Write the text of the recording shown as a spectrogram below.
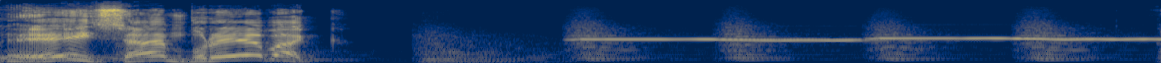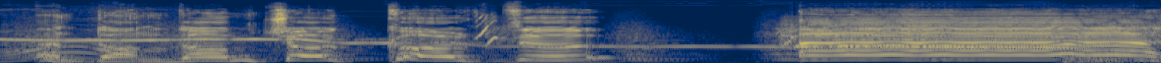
Hey sen buraya bak. Domdom çok korktu. Aa!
